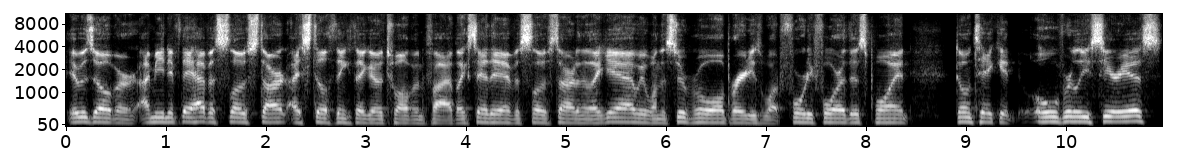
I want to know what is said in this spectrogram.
It was over. I mean, if they have a slow start, I still think they go 12 and 5. Like, say they have a slow start and they're like, yeah, we won the Super Bowl. Brady's what, 44 at this point. Don't take it overly serious.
